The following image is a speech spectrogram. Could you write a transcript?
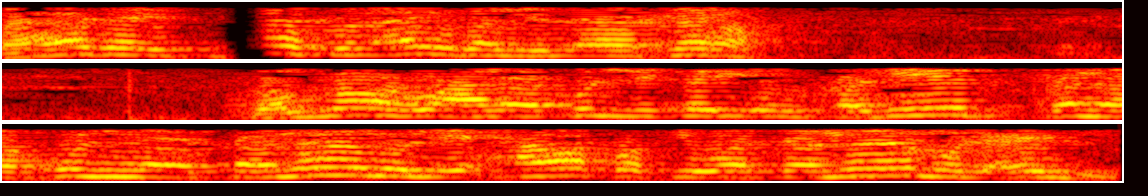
فهذا إثبات أيضا للآخرة. والله على كل شيء قدير كما قلنا تمام الإحاطة وتمام العلم.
